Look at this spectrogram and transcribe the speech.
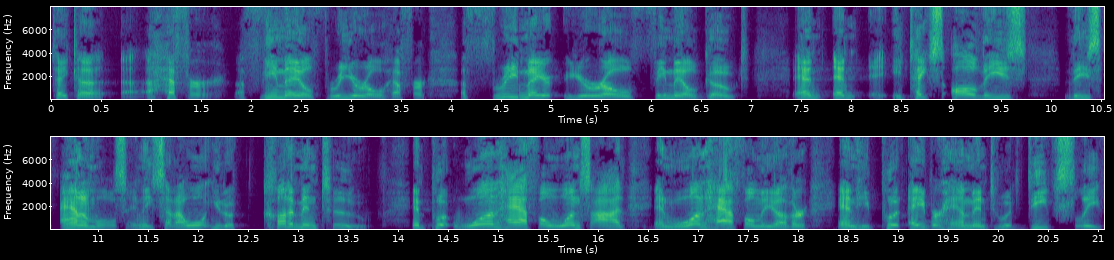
take a, a heifer, a female three year old heifer, a three year old female goat. And, and he takes all these, these animals and he said, I want you to cut them in two and put one half on one side and one half on the other. And he put Abraham into a deep sleep.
